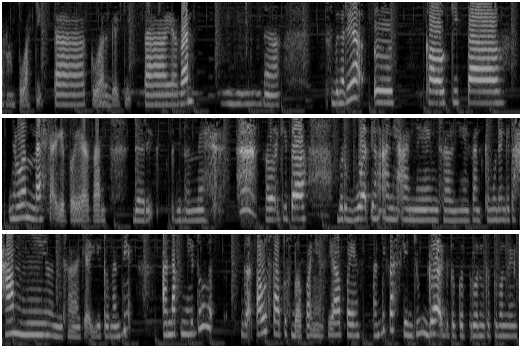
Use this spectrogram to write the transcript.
orang tua kita, keluarga kita, ya kan. Mm-hmm. Nah sebenarnya uh, kalau kita nyeleneh kayak gitu ya kan dari nyeleneh kalau kita berbuat yang aneh-aneh misalnya kan kemudian kita hamil misalnya kayak gitu nanti anaknya itu nggak tahu status bapaknya siapa yang nanti kasihan juga gitu keturunan-keturunan yang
